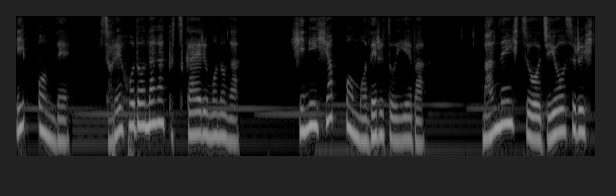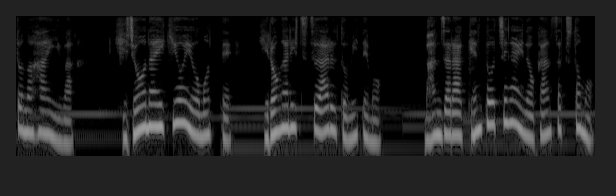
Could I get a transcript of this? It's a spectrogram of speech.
一本でそれほど長く使えるものが日に百本も出るといえば万年筆を受容する人の範囲は非常な勢いを持って広がりつつあると見ても、まんざら見当違いの観察とも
